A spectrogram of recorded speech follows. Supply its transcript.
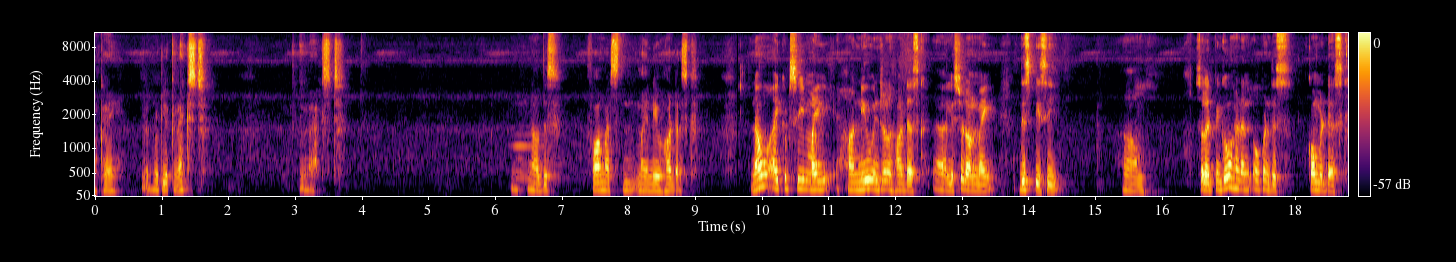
okay let me click next. Next. Now this formats my new hard disk. Now I could see my new internal hard disk uh, listed on my this PC um, so let me go ahead and open this common disk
